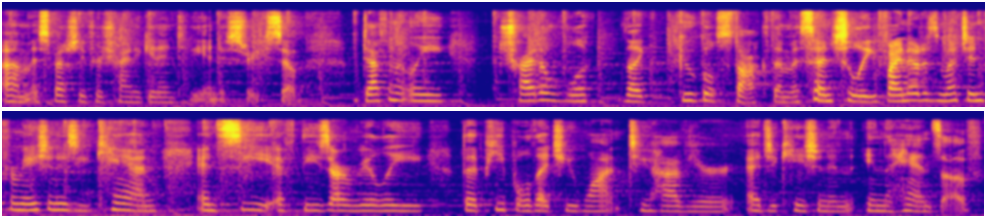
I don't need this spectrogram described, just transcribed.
um, especially if you're trying to get into the industry. So definitely try to look like Google stock them essentially. Find out as much information as you can and see if these are really the people that you want to have your education in, in the hands of.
